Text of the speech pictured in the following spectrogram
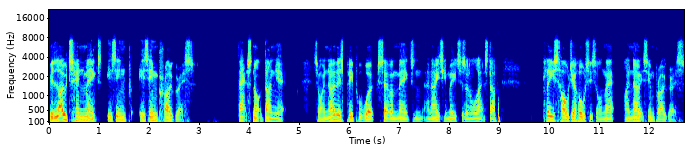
below 10 megs is in, is in progress. That's not done yet. So I know there's people work seven megs and, and 80 meters and all that stuff. Please hold your horses on that. I know it's in progress.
